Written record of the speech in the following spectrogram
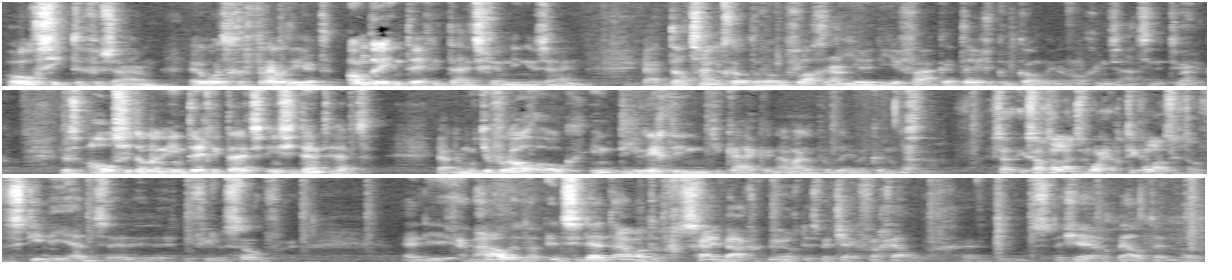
hoogziekteverzuim, er wordt gefraudeerd, andere integriteitsschendingen zijn, ja, dat zijn de grote rode vlaggen die, je, die je vaak eh, tegen kunt komen in een organisatie natuurlijk. Dus als je dan een integriteitsincident hebt, ja, dan moet je vooral ook in die richting moet je kijken naar waar de problemen kunnen ontstaan. Ik zag, ik zag daar laatst een mooi artikel als over Stine Jens, hè, die filosoof. En die haalde dat incident aan wat er schijnbaar gebeurd is met Jack van Gelder. Een stagiaire belt en op,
